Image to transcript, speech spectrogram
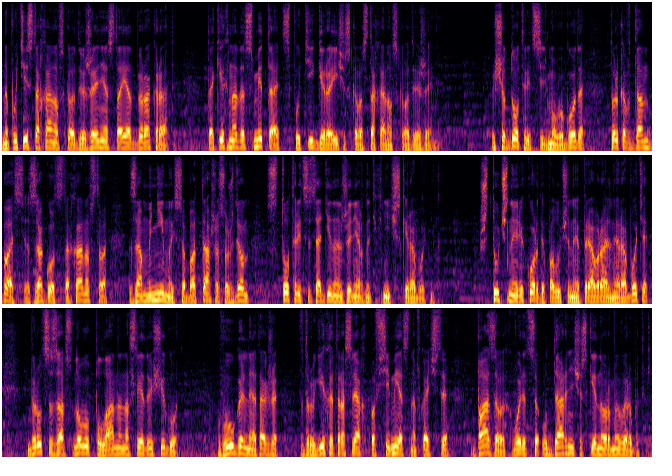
на пути стахановского движения стоят бюрократы. Таких надо сметать с пути героического стахановского движения. Еще до 1937 года только в Донбассе за год стахановства за мнимый саботаж осужден 131 инженерно-технический работник – Штучные рекорды, полученные при авральной работе, берутся за основу плана на следующий год. В угольной, а также в других отраслях повсеместно в качестве базовых вводятся ударнические нормы выработки.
